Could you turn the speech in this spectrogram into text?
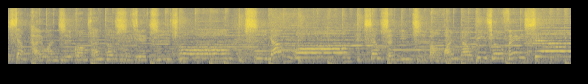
像台湾之光穿透世界之窗；是阳光，像神鹰翅膀环绕地球飞翔。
